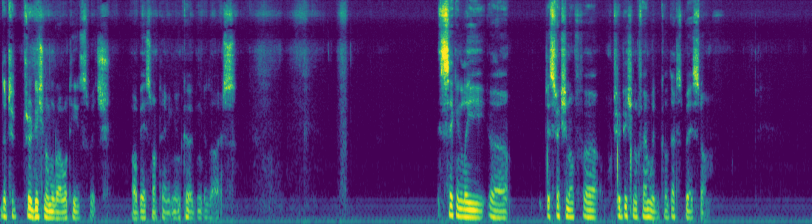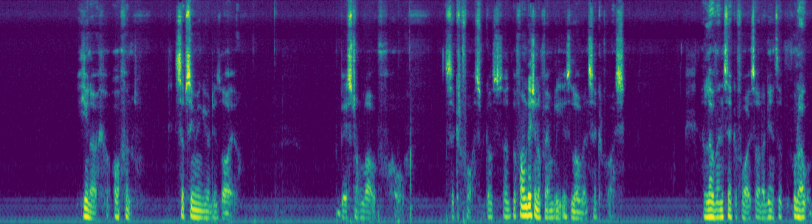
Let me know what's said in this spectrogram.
the traditional moralities which based on taming and curbing desires. Secondly, uh, destruction of uh, traditional family because that's based on, you know, often subsuming your desire based on love or sacrifice because uh, the foundation of family is love and sacrifice. love and sacrifice are against the,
